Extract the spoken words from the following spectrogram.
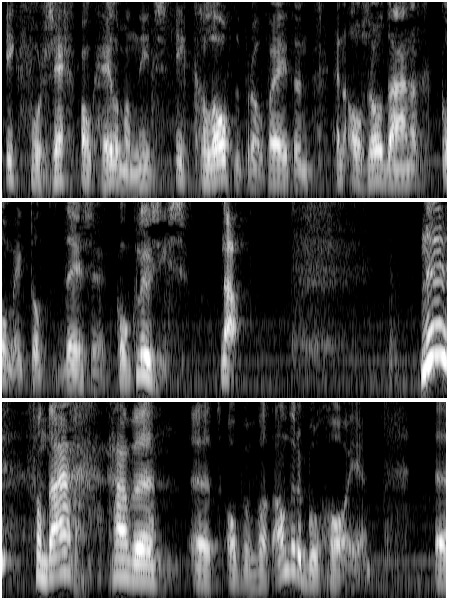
Ik voorzeg ook helemaal niets. Ik geloof de profeten. En al zodanig kom ik tot deze conclusies. Nou. Nu, vandaag gaan we het op een wat andere boeg gooien. Uh,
